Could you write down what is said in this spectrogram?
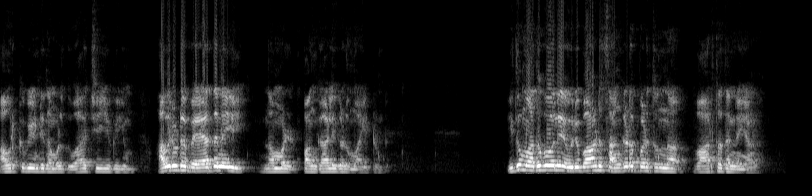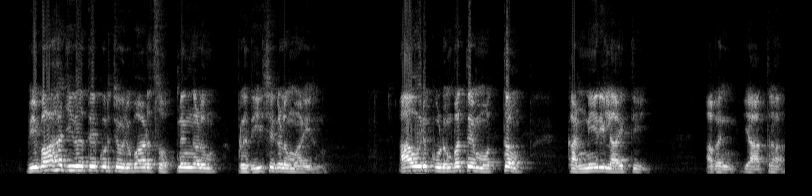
അവർക്ക് വേണ്ടി നമ്മൾ ദ്വാ ചെയ്യുകയും അവരുടെ വേദനയിൽ നമ്മൾ പങ്കാളികളുമായിട്ടുണ്ട്. ഇതും അതുപോലെ ഒരുപാട് സങ്കടപ്പെടുത്തുന്ന വാർത്ത തന്നെയാണ്. വിവാഹ ജീവിതത്തെക്കുറിച്ച് ഒരുപാട് സ്വപ്നങ്ങളും പ്രതീക്ഷകളുമായിരുന്നു. ആ ഒരു കുടുംബത്തെ മൊത്തം കണ്ണീരിലാഴ്ത്തി അവൻ യാത്ര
